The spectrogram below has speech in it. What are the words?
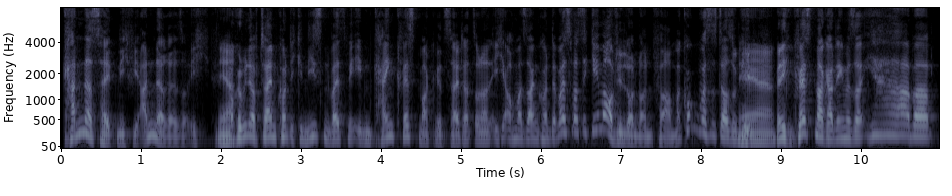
kann das halt nicht wie andere. So, ich, ja. Ocarina of Time konnte ich genießen, weil es mir eben kein Questmarker gezeigt hat, sondern ich auch mal sagen konnte, weißt du was, ich gehe mal auf die London Farm, mal gucken, was es da so gibt. Ja. Wenn ich einen Questmarker habe, denke ich mir so, ja, aber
